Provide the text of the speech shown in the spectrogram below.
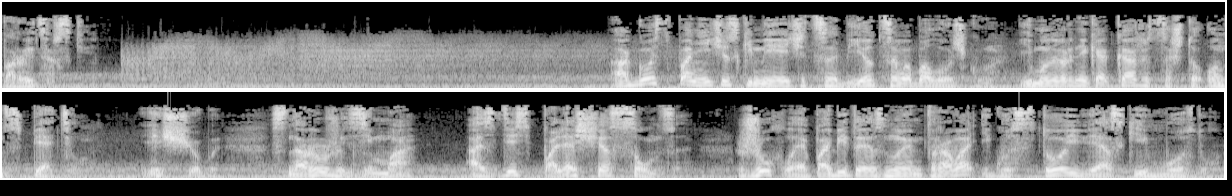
по-рыцарски. А гость панически мечется, бьется в оболочку. Ему наверняка кажется, что он спятил. Еще бы. Снаружи зима, а здесь палящее солнце. Жухлая, побитая зноем трава и густой вязкий воздух,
